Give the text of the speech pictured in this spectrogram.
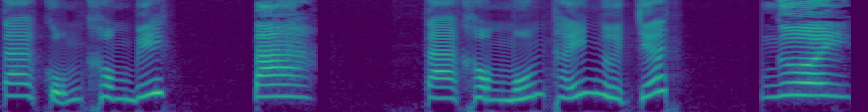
ta cũng không biết. Ta, ta không muốn thấy ngươi chết. Ngươi,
